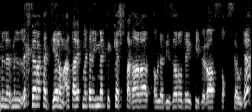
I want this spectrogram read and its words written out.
من, من الاختراقات ديالهم عن طريق مثلا إما كشف ثغرات أو لا des zero-day كيبيعوها في السوق السوداء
